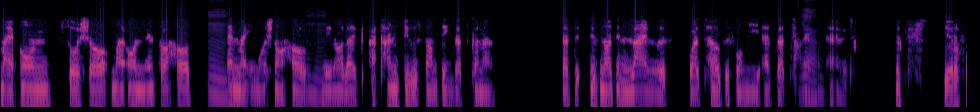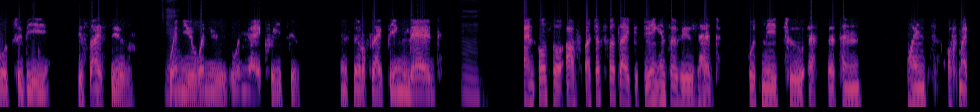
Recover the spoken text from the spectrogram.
my own social, my own mental health mm, and my emotional health. Mhm. You know, like I can't do something that's gonna that is not in line with what's healthy for me at that time. Yeah. And it's beautiful to be decisive yeah. when you when you when you are creative instead of like being led. Mm, And also, I've, I just felt like doing interviews had put me to a certain point of my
